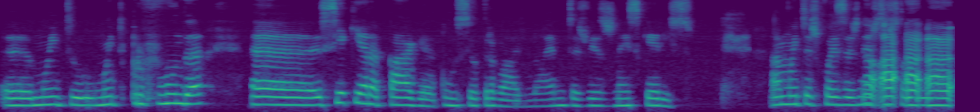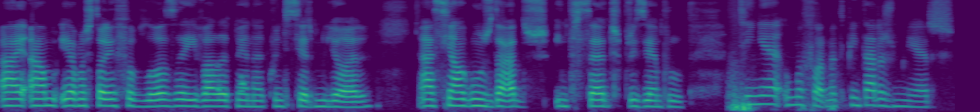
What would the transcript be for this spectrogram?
uh, muito, muito profunda. Uh, se é que era paga pelo seu trabalho, não é? Muitas vezes nem sequer isso. Há muitas coisas nesta não, há, história. Há, há, é uma história fabulosa e vale a pena conhecer melhor há assim alguns dados interessantes, por exemplo, tinha uma forma de pintar as mulheres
